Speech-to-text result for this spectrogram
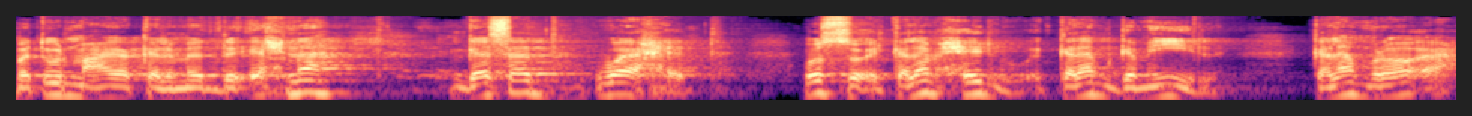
بتقول معايا الكلمات دي؟ إحنا جسد واحد. بصوا الكلام حلو الكلام جميل كلام رائع.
